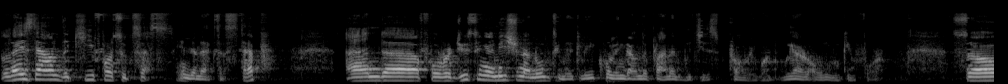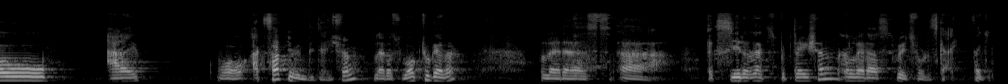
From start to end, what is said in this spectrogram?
lays down the key for success in the next step and uh, for reducing emission and ultimately cooling down the planet, which is probably what we are all looking for. So I will accept your invitation. Let us work together. Let us uh, exceed our expectation and let us reach for the sky. Thank you.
